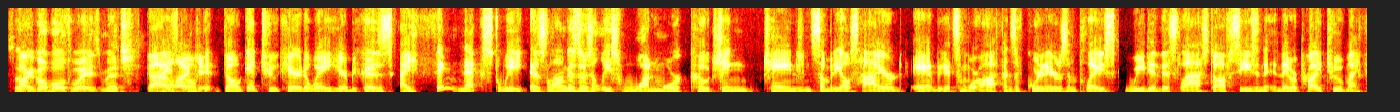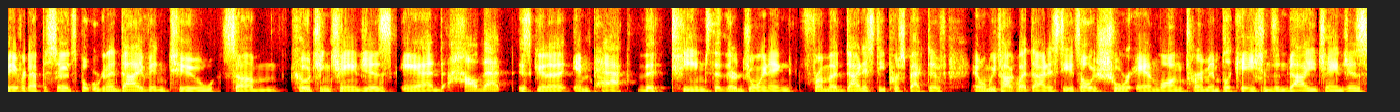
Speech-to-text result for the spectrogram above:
So it could go both ways, Mitch. Guys, like don't it. get don't get too carried away here because I think next week, as long as there's at least one more coaching change and somebody else hired and we get some more offensive coordinators in place, we did this last off season and they were probably two of my favorite episodes, but we're gonna dive into some coaching changes and how that is gonna impact the teams that they're joining from a dynasty perspective. And when we talk about dynasty, it's always short and long term implications and value changes.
